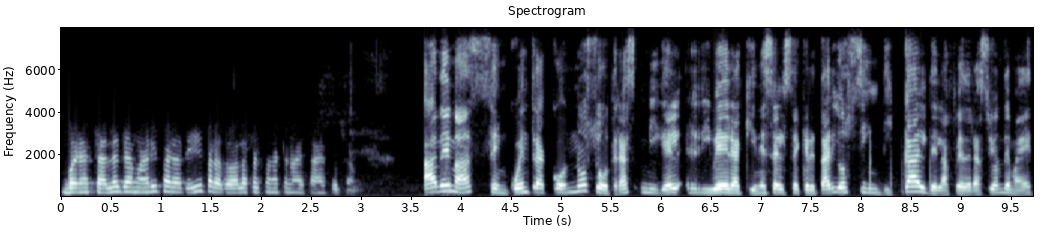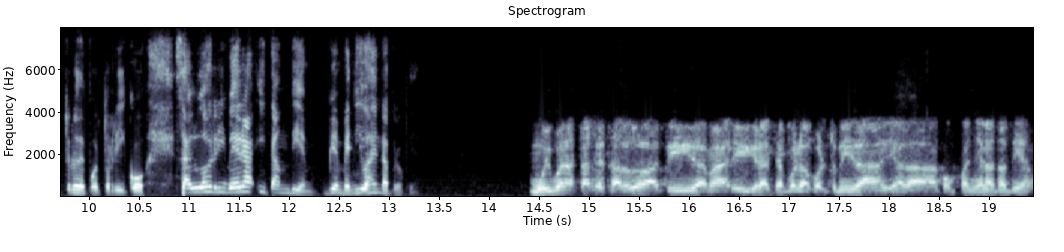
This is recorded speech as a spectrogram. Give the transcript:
Buenas tardes, Yamari, para ti y para todas las personas que nos están escuchando. Además, se encuentra con nosotras Miguel Rivera, quien es el secretario sindical de la Federación de Maestros de Puerto Rico. Saludos, Rivera, y también bienvenido a Agenda Propia. Muy buenas tardes, saludos a ti, Damari, gracias por la oportunidad y a la compañera Tatiana.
